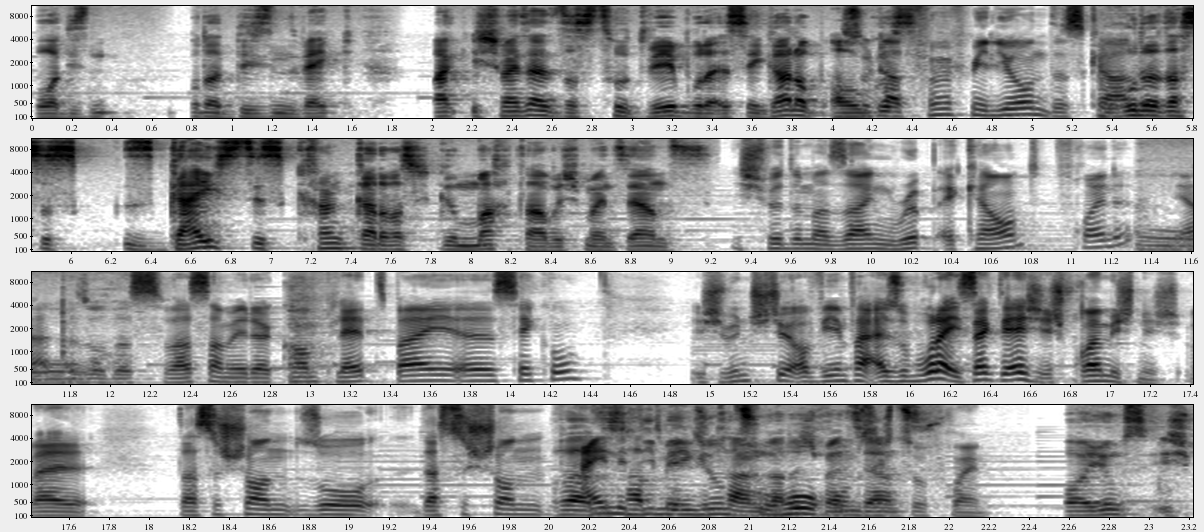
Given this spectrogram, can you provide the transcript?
Boah, diesen, Bruder, die sind weg. Fuck, Ich weiß nicht, das tut weh, Bruder. Ist egal, ob Sogar August. 5 Millionen Discard. Bruder, das ist geisteskrank gerade, was ich gemacht habe. Ich mein's ernst. Ich würde mal sagen, RIP-Account, Freunde. Ja, also das war's dann wieder komplett bei äh, Seko. Ich wünsche dir auf jeden Fall, also Bruder, ich sag dir echt, ich freue mich nicht, weil das ist schon so, das ist schon Bruder, eine Dimension wehgetan zu hoch, um sich ernst. zu freuen. Boah, Jungs, ich,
